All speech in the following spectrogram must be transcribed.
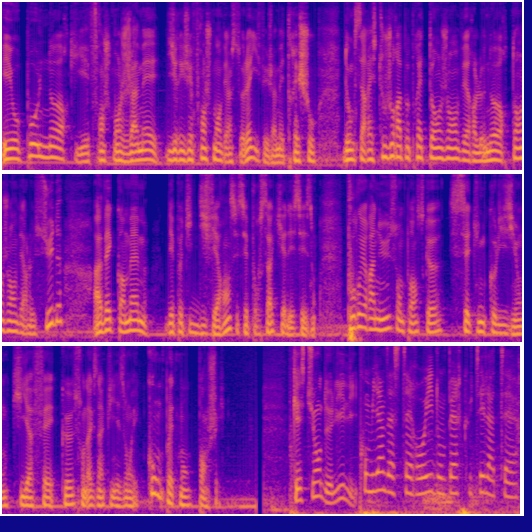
Et au pôle nord, qui est franchement jamais dirigé franchement vers le soleil, il fait jamais très chaud. Donc ça reste toujours à peu près tangent vers le nord, tangent vers le sud, avec quand même des petites différences et c'est pour ça qu'il y a des saisons. Pour Uranus, on pense que c'est une collision qui a fait que son axe d'inclinaison est complètement penché. Question de Lily. Combien d'astéroïdes ont percuté la Terre?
